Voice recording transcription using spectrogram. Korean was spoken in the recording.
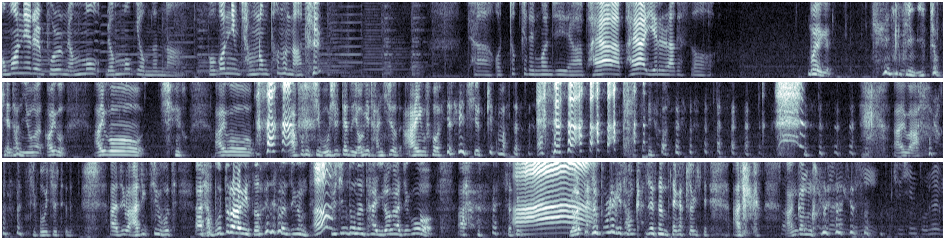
어머니를 볼 면목 면목이 없는 나. 버거님 장롱 터는 아들. 자 어떻게 된 건지 내가 봐야 봐야 이해를 하겠어. 뭐야 이게? 케이님 이쪽 계단 이용한. 아이고, 아이고, 지, 아이고 앞으로 집 오실 때도 여기 다니셔도. 아이고 헤레지 이렇게 만다. 아이고 앞으로 집 오실 때도 아 지금 아직 집 못 아 나 못 들어가겠어 왜냐면 지금 주신 돈을 다 잃어가지고 아 저기 아. 열 배를 뿌리기 전까지는 내가 저기 아직 안 가는 걸로 해야겠어. 주신 돈을.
